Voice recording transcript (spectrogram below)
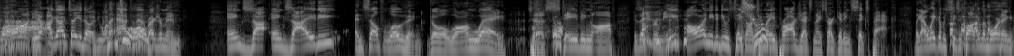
Well, hold on. You know, I gotta tell you though, if you want to add to that old. regimen, anxi- anxiety and self-loathing go a long way to staving off. Because like for me, all I need to do is take It's on too many projects, and I start getting six pack. Like I wake up at six o'clock in the morning,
